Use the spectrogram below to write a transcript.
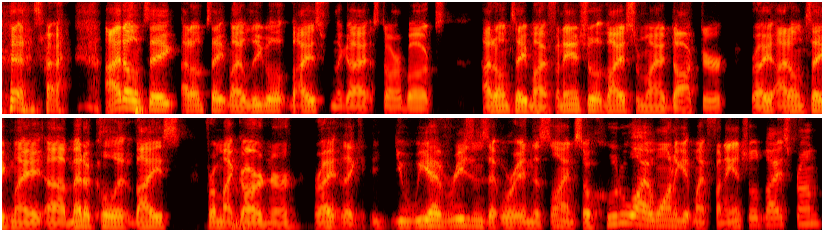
I don't take I don't take my legal advice from the guy at Starbucks. I don't take my financial advice from my doctor, right? I don't take my uh, medical advice from my gardener, right? Like you, we have reasons that we're in this line. So who do I want to get my financial advice from?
